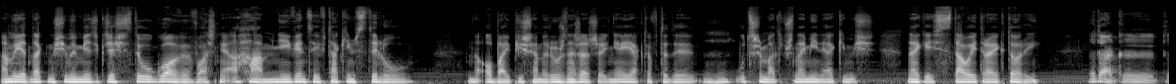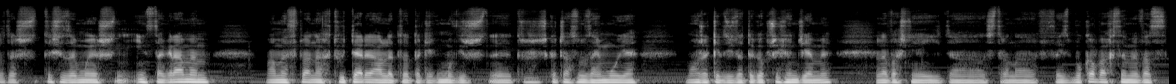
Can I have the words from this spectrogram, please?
a my jednak musimy mieć gdzieś z tyłu głowy właśnie, aha, mniej więcej w takim stylu no obaj piszemy różne rzeczy, nie? Jak to wtedy mhm. utrzymać przynajmniej na, jakimś, na jakiejś stałej trajektorii? No tak, y, to też ty się zajmujesz Instagramem, mamy w planach Twittery, ale to tak jak mówisz, y, troszeczkę czasu zajmuje. Może kiedyś do tego przesiądziemy, ale właśnie i ta strona facebookowa chcemy was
